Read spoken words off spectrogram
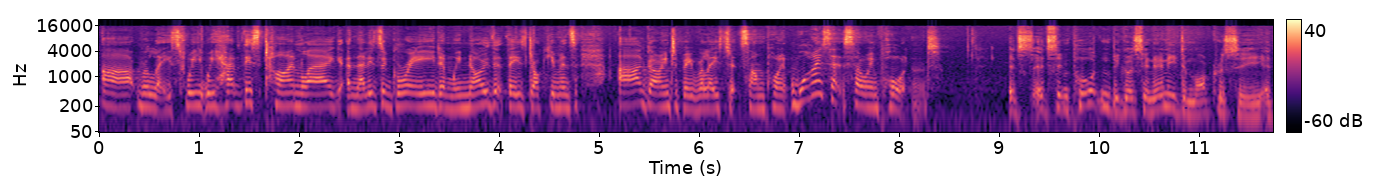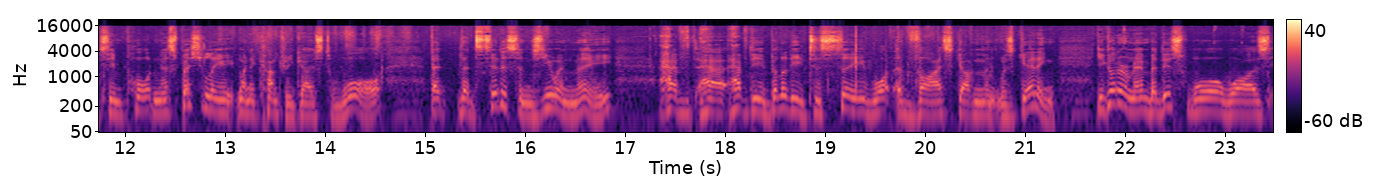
are released? We, we have this time lag, and that is agreed, and we know that these documents are going to be released at some point. Why is that so important? It's, it's important because in any democracy, it's important, especially when a country goes to war, that, that citizens, you and me, have have the ability to see what advice government was getting. You've got to remember this war was,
